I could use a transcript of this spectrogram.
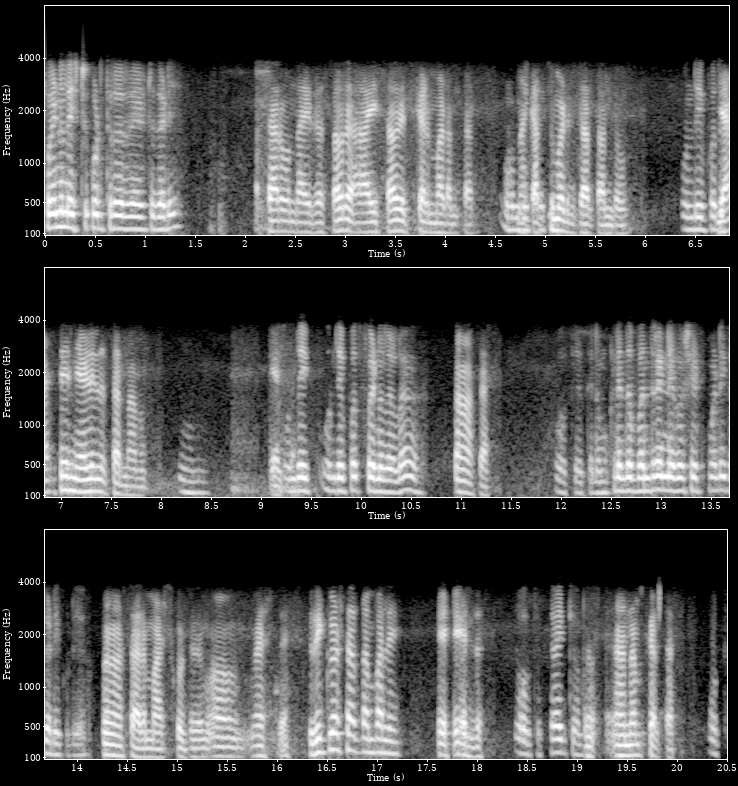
ಫೈನಲ್ ಎಷ್ಟು ಕೊಡ್ತೀರ ರೇಟ್ ಗಾಡಿ? ಸರ್ ಒಂದು ಐದು ಸಾವಿರ ಐದು ಸಾವಿರ ಹೆಚ್ಚು ಕಡಿಮೆ ಮಾಡಮ್ ಸರ್. ಒಂದು ನಾನು ಖರ್ಚು ಮಾಡೀನಿ ಸರ್ ತಂದು. ಒಂದು ಇಪ್ಪತ್ತು. ಜಾಸ್ತಿ ಏನು ಹೇಳಿಲ್ಲ ಸರ್ ನಾನು. ಏನು ಒಂದು ಇಪ್- ಒಂದು ಇಪ್ಪತ್ತು ಫೈನಲ್ ಅಲ್ಲ? ಹಾಂ ಸರ್. ಓಕೆ ಓಕೆ. ನಮ್ಮ ಕಡೆಯಿಂದ ಬಂದರೆ ನೆಗೋಷಿಯೇಟ್ ಮಾಡಿ ಗಾಡಿ ಕೊಡಿ ಹಾಂ. ಸರ್ ಮಾಡಿಸ್ಕೊಡ್ತೀನಿ. ಅಷ್ಟೇ ರಿಕ್ವೆಸ್ಟ್ ಸರ್ ತಮ್ಮಲ್ಲಿ ಏನು ಓಕೆ ಥ್ಯಾಂಕ್ ಯು ಹಾಂ ನಮಸ್ಕಾರ ಸರ್. ಓಕೆ.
